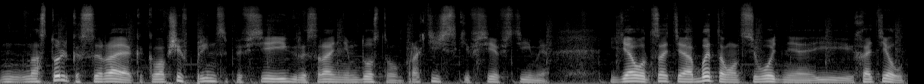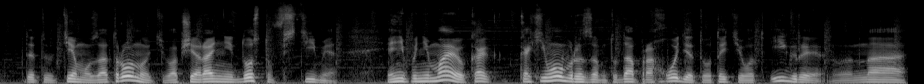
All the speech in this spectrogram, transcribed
настолько сырая, как и вообще, в принципе, все игры с ранним доступом, практически все в Стиме. Я вот, кстати, об этом вот сегодня и хотел эту тему затронуть. Вообще ранний доступ в Стиме. Я не понимаю, как, каким образом туда проходят вот эти вот игры э, на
